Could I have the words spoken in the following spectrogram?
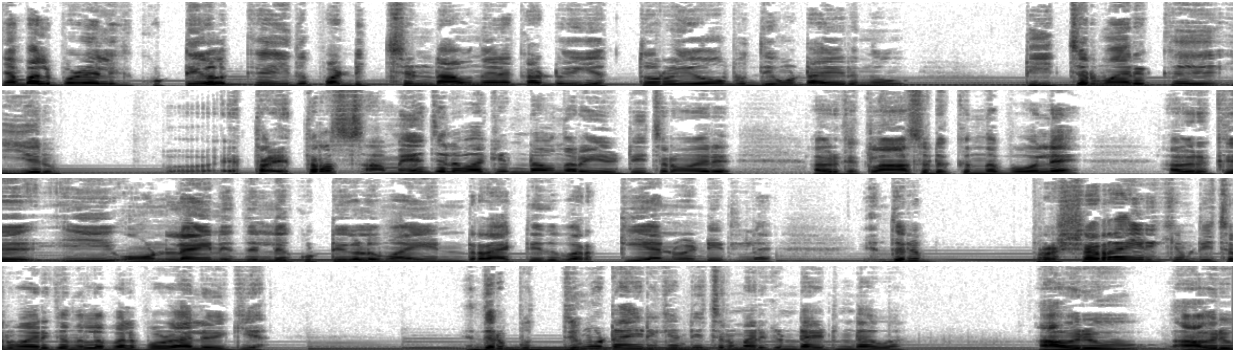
ഞാൻ പലപ്പോഴും കുട്ടികൾക്ക് ഇത് പഠിച്ചുണ്ടാവുന്നതിനെക്കാട്ടും എത്രയോ ബുദ്ധിമുട്ടായിരുന്നു ടീച്ചർമാർക്ക് ഈ ഒരു എത്ര എത്ര സമയം ചിലവാക്കിയിട്ടുണ്ടാവും അറിയോ ടീച്ചർമാർ അവർക്ക് ക്ലാസ് എടുക്കുന്ന പോലെ അവർക്ക് ഈ ഓൺലൈൻ ഇതിൽ കുട്ടികളുമായി ഇൻട്രാക്ട് ചെയ്ത് വർക്ക് ചെയ്യാൻ വേണ്ടിയിട്ടുള്ള എന്തൊരു പ്രഷറായിരിക്കും ടീച്ചർമാർക്ക് എന്നുള്ള പലപ്പോഴും ആലോചിക്കുക. എന്തൊരു ബുദ്ധിമുട്ടായിരിക്കും ടീച്ചർമാർക്ക് ഉണ്ടായിട്ടുണ്ടാവുക? ആ ഒരു ആ ഒരു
